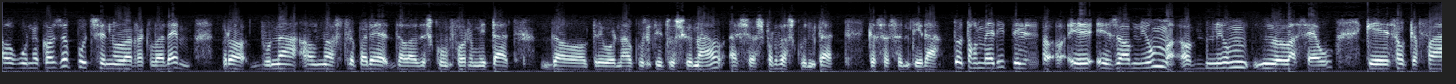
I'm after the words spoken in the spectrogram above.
alguna cosa potser no l'arreglarem, però donar el nostre parer de la desconformitat del Tribunal Constitucional, això és per descomptat, que se sentirà. Tot el mèrit és, és, és Òmnium, Òmnium la seu, que és el que fa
